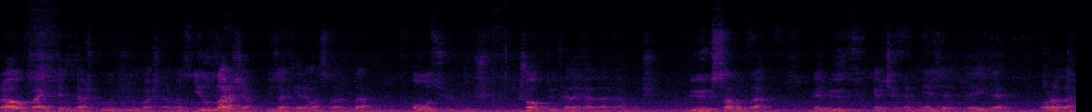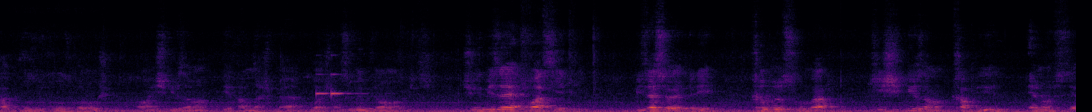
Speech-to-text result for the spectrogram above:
Rauf Bayit Demirtaş kurucu Cumhurbaşkanımız yıllarca müzakere masalarında omuz çürütmüş, çok büyük fedakarlıklar yapmış, büyük sabırla ve büyük gerçekten necdetleriyle orada hakkımızı hukukumuz korumuş ama hiçbir zaman bir anlaşmaya ulaşması mümkün olmamıştır. Çünkü bize vasiyeti, bize söyledikleri Kıbrıs Rumlar hiçbir zaman kapıyı en üstte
